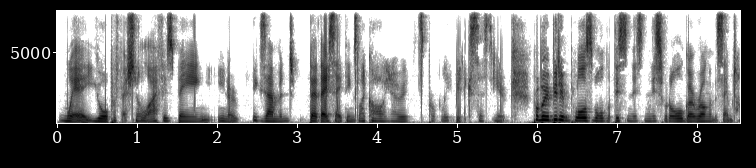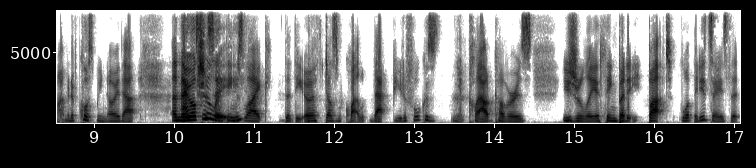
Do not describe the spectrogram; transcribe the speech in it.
where your professional life is being you know examined that they say things like oh you know it's probably a bit excessive you know probably a bit implausible that this and this and this would all go wrong at the same time. And of course we know that. And they also say things like that the earth doesn't quite look that beautiful because you know, cloud cover is usually a thing but it, but what they did say is that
